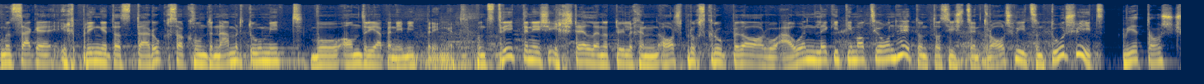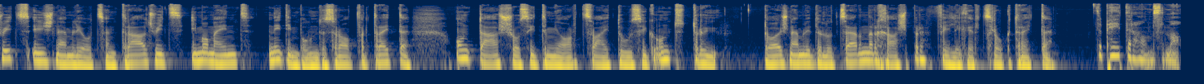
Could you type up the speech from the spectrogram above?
muss sagen, ich bringe das, den Rucksack Unternehmertum mit, wo andere eben nicht mitbringen. Und das Dritte ist, ich stelle natürlich eine Anspruchsgruppe dar, die auch eine Legitimation hat und das ist Zentralschweiz und Tourschweiz. Wie die Ostschweiz ist nämlich auch die Zentralschweiz im Moment nicht im Bundesrat vertreten und das schon seit dem Jahr 2003. Da ist nämlich der Luzerner Kasper Villiger zurückgetreten. Der Peter Hanselmann.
